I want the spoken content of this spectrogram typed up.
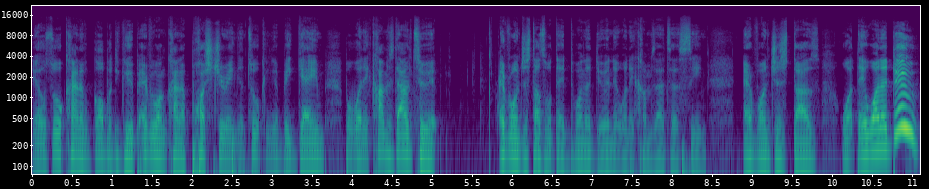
It was all kind of gobbledygook, everyone kind of posturing and talking a big game. But when it comes down to it, everyone just does what they want to do in it when it comes out to a scene. Everyone just does what they want to do.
